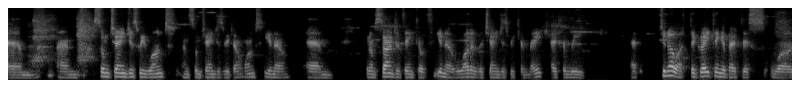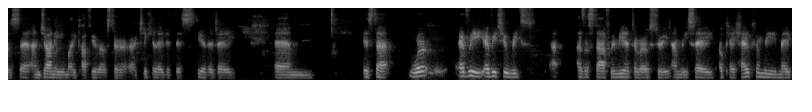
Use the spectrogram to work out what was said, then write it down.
um, and some changes we want and some changes we don't want, you know. Um, but I'm starting to think of, you know, what are the changes we can make? How can we? Uh, do you know what the great thing about this was? Uh, and Johnny, my coffee roaster, articulated this the other day. Um, is that we're every every two weeks as a staff, we meet at the roastery and we say, okay, how can we make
